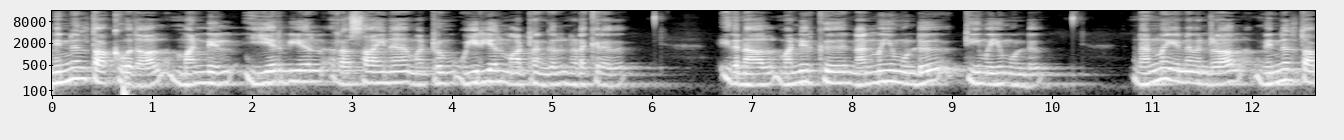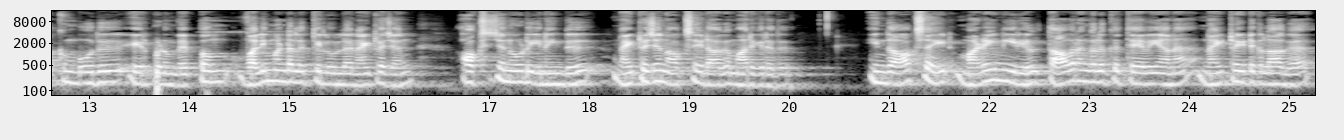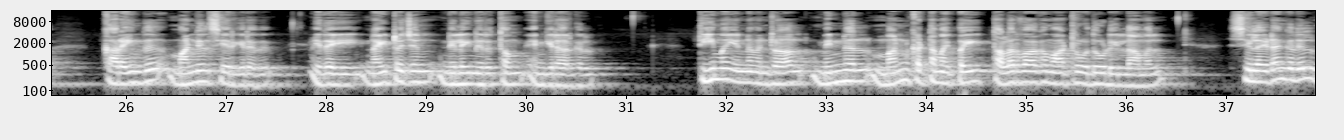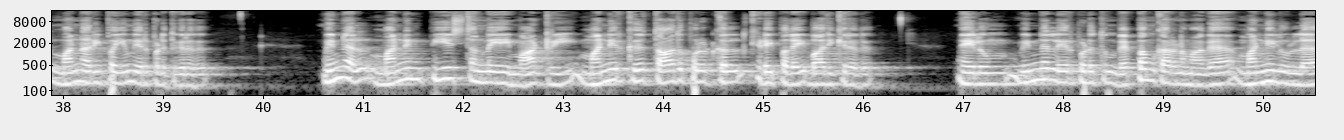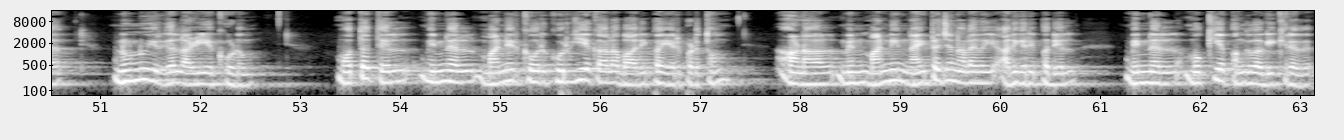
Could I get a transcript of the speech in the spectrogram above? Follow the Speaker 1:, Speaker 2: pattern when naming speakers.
Speaker 1: மின்னல் தாக்குவதால் மண்ணில் இயற்பியல் ரசாயன மற்றும் உயிரியல் மாற்றங்கள் நடக்கிறது. இதனால் மண்ணிற்கு நன்மையும் உண்டு தீமையும் உண்டு. நன்மை என்னவென்றால் மின்னல் தாக்கும்போது ஏற்படும் வெப்பம் வளிமண்டலத்தில் உள்ள நைட்ரஜன் ஆக்சிஜனோடு இணைந்து நைட்ரஜன் ஆக்சைடாக மாறுகிறது. இந்த ஆக்சைடு மழை நீரில் தாவரங்களுக்கு தேவையான நைட்ரைட்டுகளாக கரைந்து மண்ணில் சேர்கிறது. இதை நைட்ரஜன் நிலைநிறுத்தம் என்கிறார்கள். தீமை என்னவென்றால் மின்னல் மண் கட்டமைப்பை தளர்வாக மாற்றுவதோடு இல்லாமல் சில இடங்களில் மண் அரிப்பையும் ஏற்படுத்துகிறது. மின்னல் மண்ணின் பிஹெச் தன்மையை மாற்றி மண்ணிற்கு தாது பொருட்கள் கிடைப்பதை பாதிக்கிறது. மேலும் மின்னல் ஏற்படுத்தும் வெப்பம் காரணமாக மண்ணில் உள்ள நுண்ணுயிர்கள் அழியக்கூடும். மொத்தத்தில் மின்னல் மண்ணிற்கு ஒரு குறுகிய கால பாதிப்பை ஏற்படுத்தும். ஆனால் மின் மண்ணின் நைட்ரஜன் அளவை அதிகரிப்பதில் மின்னல் முக்கிய பங்கு வகிக்கிறது.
